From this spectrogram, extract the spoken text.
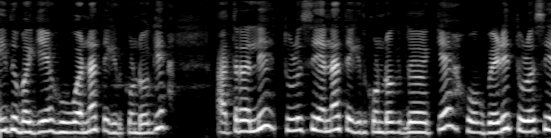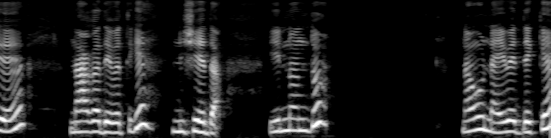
ಐದು ಬಗೆಯ ಹೂವನ್ನು ತೆಗೆದುಕೊಂಡೋಗಿ ಅದರಲ್ಲಿ ತುಳಸಿಯನ್ನು ತೆಗೆದುಕೊಂಡೋಗೋದಕ್ಕೆ ಹೋಗಬೇಡಿ. ತುಳಸಿ ನಾಗದೇವತೆಗೆ ನಿಷೇಧ. ಇನ್ನೊಂದು, ನಾವು ನೈವೇದ್ಯಕ್ಕೆ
